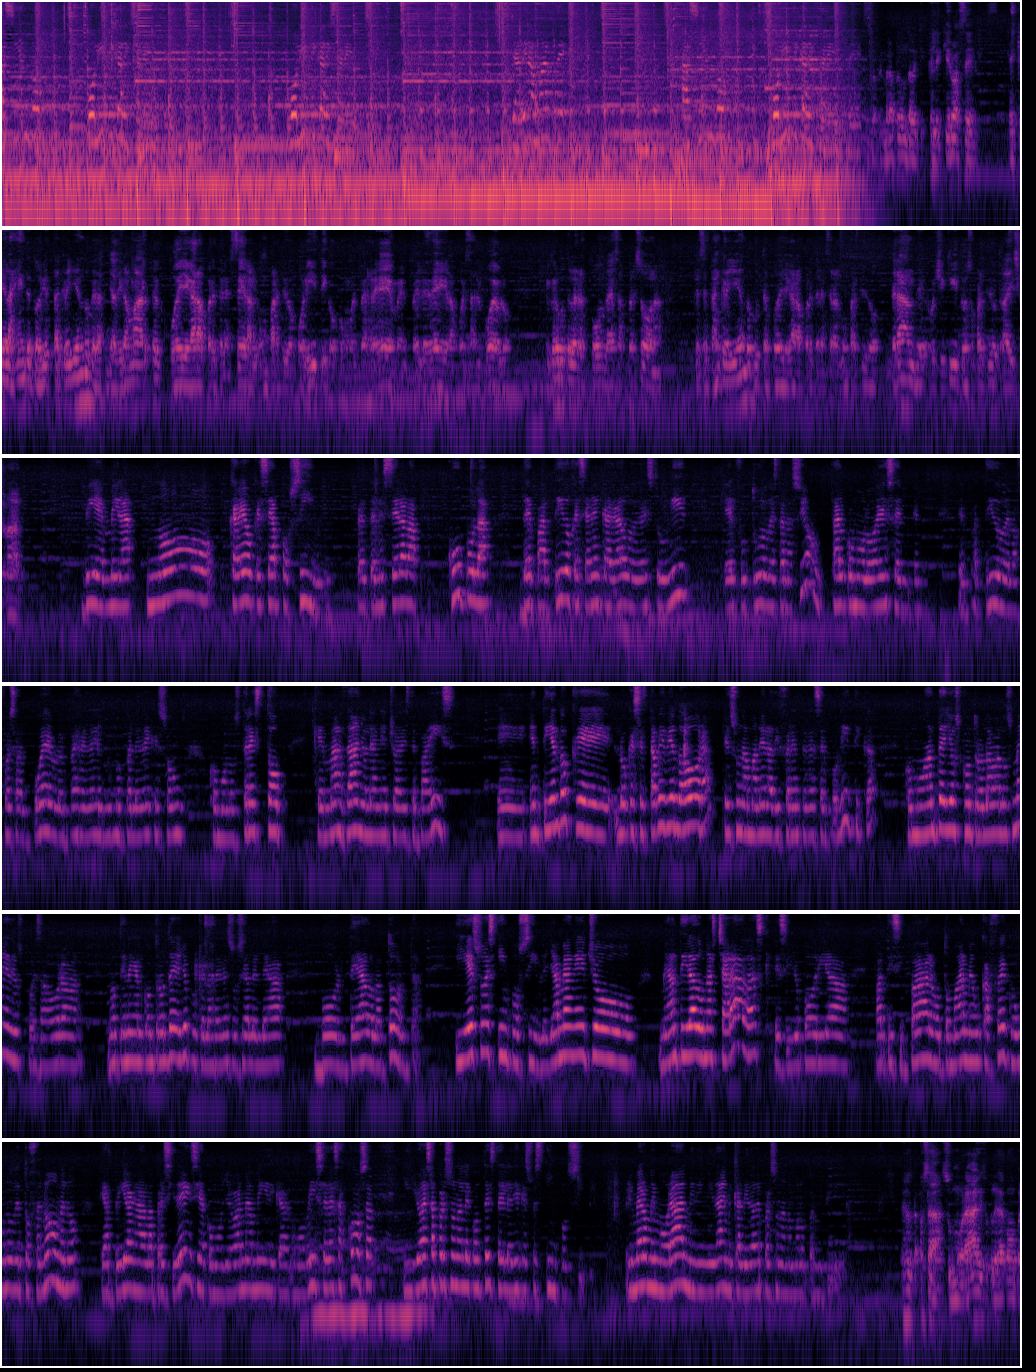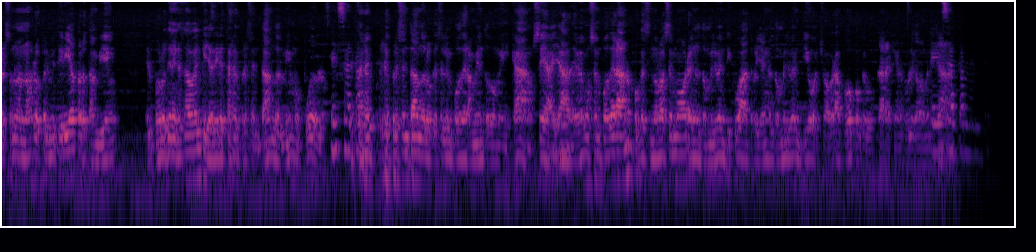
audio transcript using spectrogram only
haciendo política diferente. Política diferente. Yadira Marte haciendo política diferente. La primera pregunta que le quiero hacer es que la gente todavía está creyendo que Yadira Marte puede llegar a pertenecer a algún partido político como el PRM, el PLD, la Fuerza del Pueblo. Yo creo que usted le responda a esas personas que se están creyendo que usted puede llegar a pertenecer a algún partido grande o chiquito, esos partidos tradicionales. Bien, mira, no creo que sea posible pertenecer a la cúpula de partidos que se han encargado de destruir el futuro de esta nación, tal como lo es el, el Partido de la Fuerza del Pueblo, el PRD, el mismo PLD, que son como los tres top que más daño le han hecho a este país. Eh, entiendo que lo que se está viviendo ahora es una manera diferente de hacer política. Como antes ellos controlaban los medios, pues ahora no tienen el control de ellos porque las redes sociales le ha volteado la torta. Y eso es imposible. Ya me han hecho, me han tirado unas charadas que si yo podría participar o tomarme un café con uno de estos fenómenos que aspiran a la presidencia, como llevarme a mí como vice de esas cosas, y yo a esa persona le contesté y le dije que eso es imposible. Primero, mi moral, mi dignidad y mi calidad de persona no me lo permitiría. o sea, su moral y su calidad como persona no lo permitiría, pero también el pueblo tiene que saber que Yadira está representando el mismo pueblo. Está representando lo que es el empoderamiento dominicano. O sea, ya debemos empoderarnos porque si no lo hacemos ahora en el 2024, ya en el 2028 habrá poco que buscar aquí en República Dominicana. Exactamente.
